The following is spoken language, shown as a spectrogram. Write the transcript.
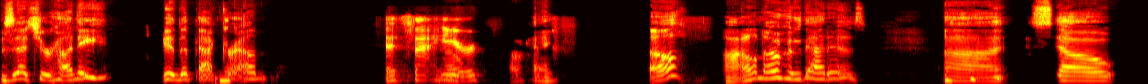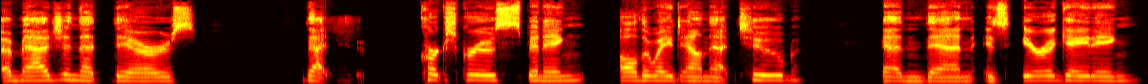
Is that your honey in the background? It's not no? here. Okay. Oh, I don't know who that is. Uh, so imagine that there's that corkscrew spinning all the way down that tube and then it's irrigating,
